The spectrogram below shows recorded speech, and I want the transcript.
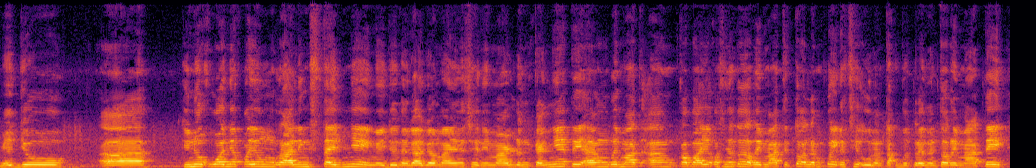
medyo ah kinukuha niya pa yung running style niya eh. Medyo nagagamay na siya ni Marlon Cañete. Ang remate, ang kabayo kasi na to, remate to, alam ko eh, kasi unang takbo talaga nito, remate.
